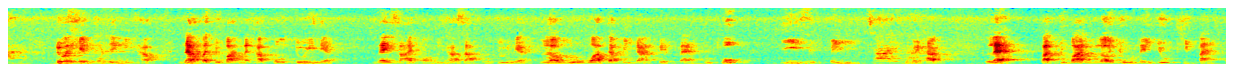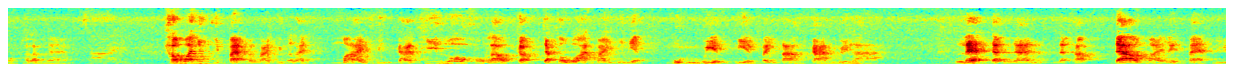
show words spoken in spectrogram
า8ด้วยเหตุผลอย่างนี้ครับ ณ ปัจจุบันนะครับฮวงจุ้ยเนี่ยในสายของวิทยาศาสตร์ฮวงจุ้ยเนี่ยเรารู้ว่าจะมีการเปลี่ยนแปลงทุกๆ 20 ปี ใช่ถูกค่ะไหมครับ และปัจจุบันเราอยู่ในยุคที่ 8 ของพลังงานใช่ คำว่ายุคที่ 8 มันหมายถึงอะไร หมายถึงการที่โลกของเรากับจักรวาลใบนี้เนี่ยหมุนเวียนเปลี่ยนไปตามกาลเวลา และดังนั้นนะครับดาวหมายเลข 8 หรือ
